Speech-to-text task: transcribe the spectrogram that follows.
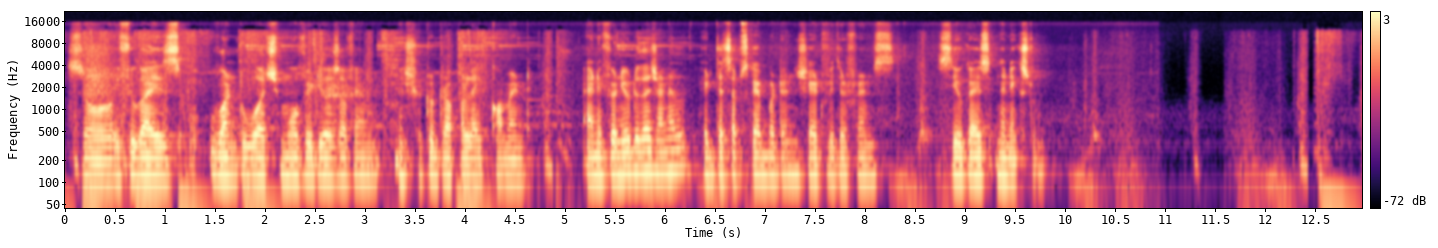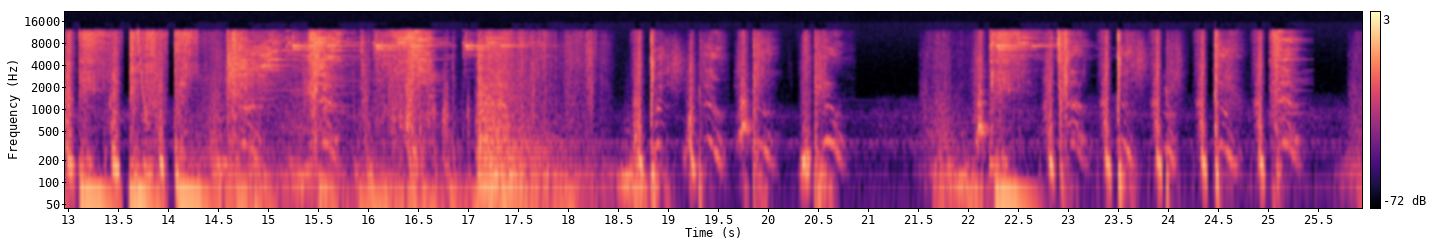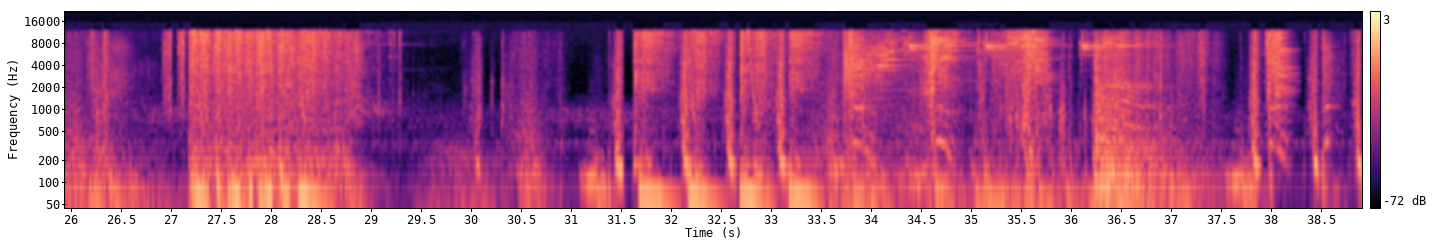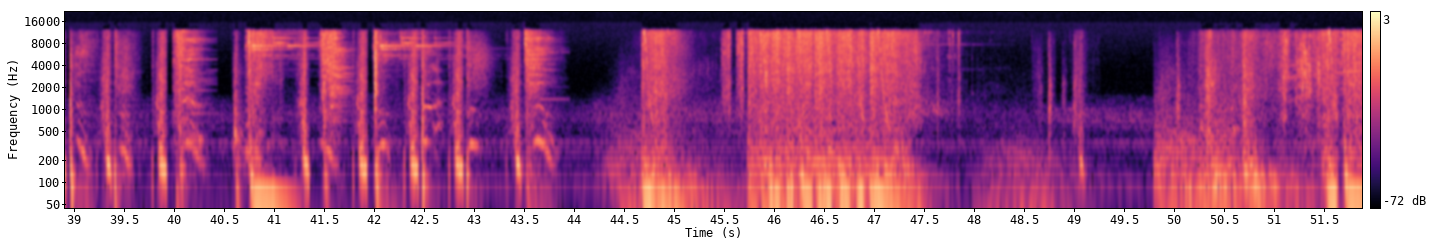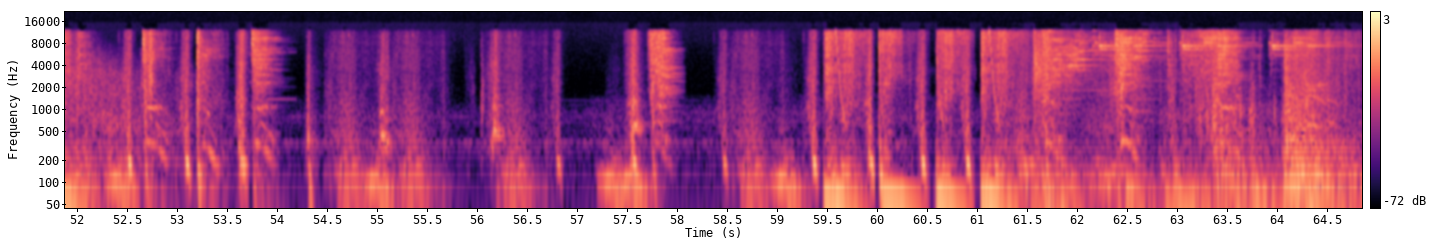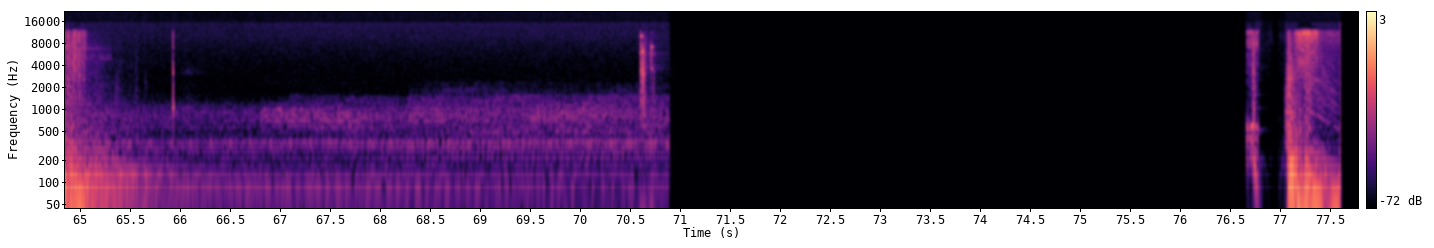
So if you guys want to watch more videos of him make sure to drop a like comment. And if you're new to the channel hit the subscribe button share it with your friends. See you guys in the next one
